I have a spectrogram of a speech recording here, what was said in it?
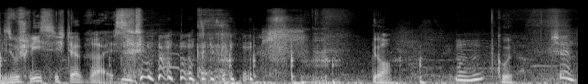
Wieso schließt sich der Kreis? ja, Mhm. cool. Schön.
